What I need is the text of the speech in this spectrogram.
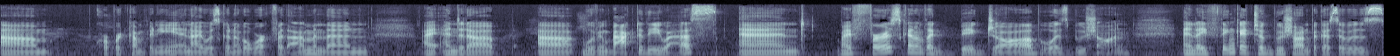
um, corporate company, and I was gonna go work for them, and then I ended up uh, moving back to the U.S. and my first kind of like big job was Bouchon, and I think I took Bouchon because it was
